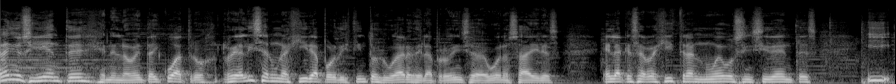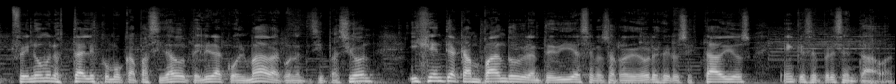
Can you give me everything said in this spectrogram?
Al año siguiente, en el 94, realizan una gira por distintos lugares de la provincia de Buenos Aires en la que se registran nuevos incidentes y fenómenos tales como capacidad hotelera colmada con anticipación y gente acampando durante días en los alrededores de los estadios en que se presentaban.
